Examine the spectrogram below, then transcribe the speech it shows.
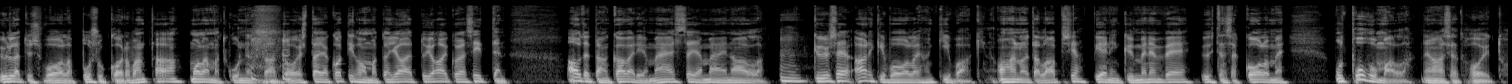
Yllätys voi olla pusu korvantaa, molemmat kunnioittaa toista ja kotihommat on jaettu jo aikoja sitten. Autetaan kaveria mäessä ja mäen alla. Mm. Kyllä se arki voi olla ihan kivaakin. Onhan noita lapsia, pienin 10 V, yhteensä kolme, mutta puhumalla ne asiat hoituu.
